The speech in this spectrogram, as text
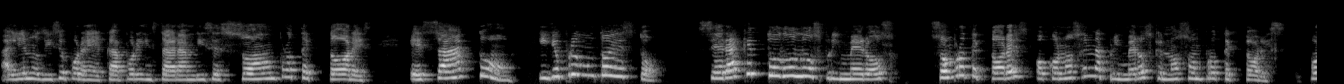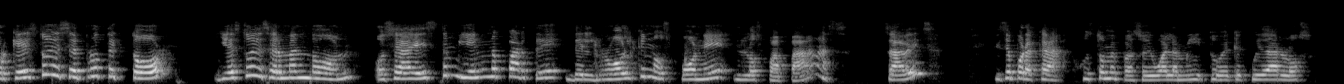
Alguien nos dice por acá por Instagram, dice, son protectores. Exacto. Y yo pregunto esto, ¿será que todos los primeros son protectores o conocen a primeros que no son protectores? Porque esto de ser protector y esto de ser mandón, o sea, es también una parte del rol que nos pone los papás, ¿sabes? Dice por acá, justo me pasó igual a mí, tuve que cuidarlos,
